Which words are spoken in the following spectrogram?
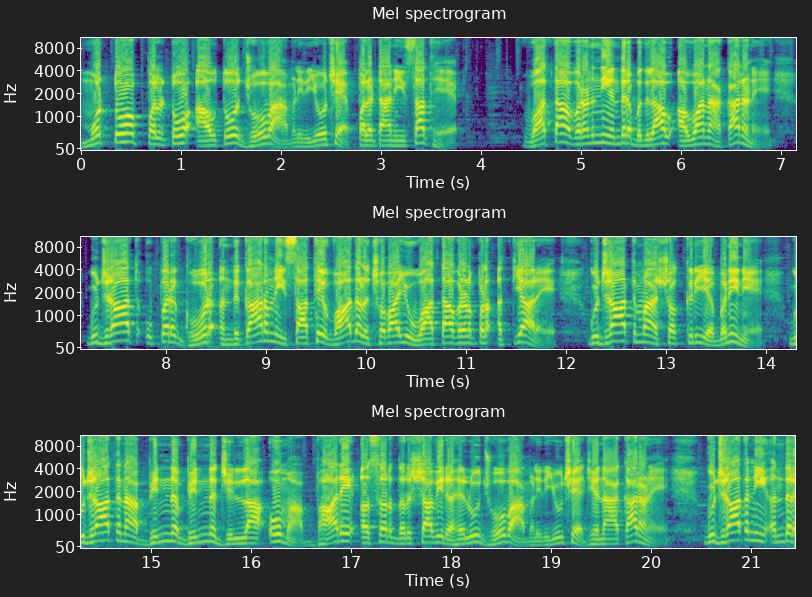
મોટો પલટો આવતો જોવા મળી રહ્યો છે. પલટાની સાથે વાતાવરણની અંદર બદલાવ આવવાના કારણે ગુજરાત ઉપર ઘોર અંધકારની સાથે વાદળ છવાયું વાતાવરણ પણ અત્યારે ગુજરાતમાં સક્રિય બનીને ગુજરાતના ભિન્ન ભિન્ન જિલ્લાઓમાં ભારે અસર દર્શાવી રહેલું જોવા મળી રહ્યું છે. જેના કારણે ગુજરાતની અંદર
